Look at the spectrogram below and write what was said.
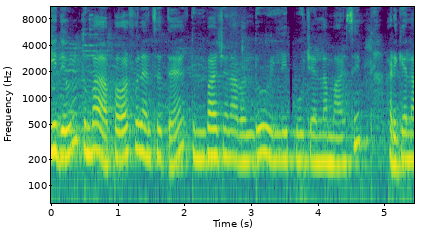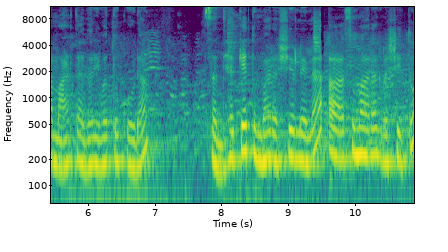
ಈ ದೇವರು ತುಂಬ ಪವರ್ಫುಲ್ ಅನಿಸುತ್ತೆ. ತುಂಬ ಜನ ಬಂದು ಇಲ್ಲಿ ಪೂಜೆ ಎಲ್ಲ ಮಾಡಿಸಿ ಅಡುಗೆ ಎಲ್ಲ ಮಾಡ್ತಾ ಇದ್ದಾರೆ ಇವತ್ತು ಕೂಡ. ಸದ್ಯಕ್ಕೆ ತುಂಬ ರಶ್ ಇರಲಿಲ್ಲ. ಸುಮಾರಾಗಿ ರಶ್ ಇತ್ತು.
